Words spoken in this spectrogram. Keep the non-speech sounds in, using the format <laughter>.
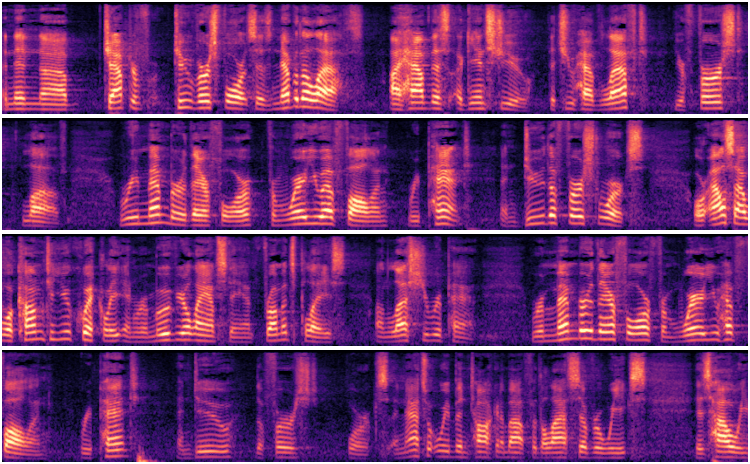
And then, uh, chapter 2, verse 4, it says, Nevertheless, I have this against you, that you have left your first love. Remember, therefore, from where you have fallen, repent and do the first works, or else I will come to you quickly and remove your lampstand from its place, unless you repent. Remember, therefore, from where you have fallen, repent and do the first works. And that's what we've been talking about for the last several weeks, is how we,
